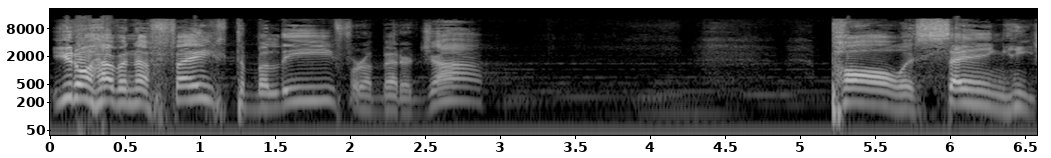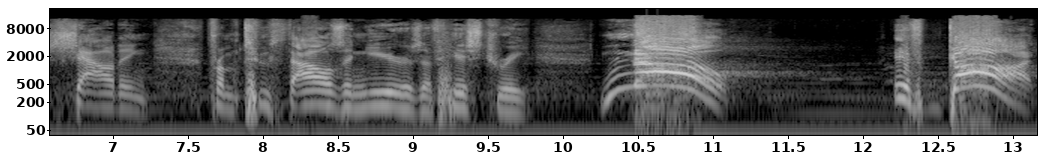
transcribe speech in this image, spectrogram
You don't have enough faith to believe for a better job. Paul is saying, he's shouting from 2,000 years of history No! If God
